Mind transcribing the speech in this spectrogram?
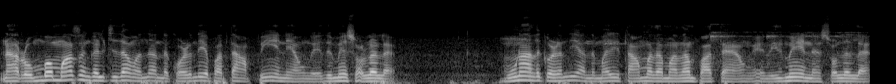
நான் ரொம்ப மாதம் கழித்து தான் வந்து அந்த குழந்தைய பார்த்தேன். அப்பயும் என்னை அவங்க எதுவுமே சொல்லலை. மூணாவது குழந்தைய அந்த மாதிரி தாமதமாக தான் பார்த்தேன். அவங்க எதுவுமே என்னை சொல்லலை.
